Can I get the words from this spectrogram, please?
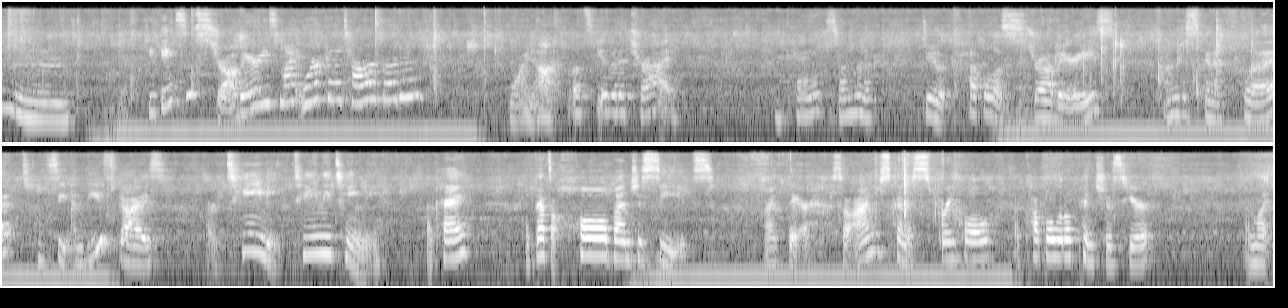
hmm, do you think some strawberries might work in a tower garden? Why not? Let's give it a try. Okay, so I'm gonna do a couple of strawberries. I'm just gonna put, let's see, and these guys are teeny, teeny, teeny, okay? Like that's a whole bunch of seeds right there. So I'm just gonna sprinkle a couple little pinches here and let,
